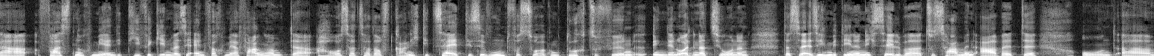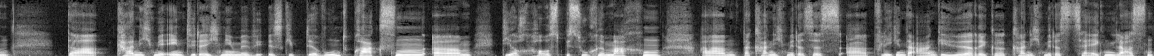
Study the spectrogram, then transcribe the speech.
da fast noch mehr in die Tiefe gehen, weil sie einfach mehr Erfahrung haben. Der Hausarzt hat oft gar nicht die Zeit, diese Wundversorgung durchzuführen in den Ordinationen. Das weiß ich, mit denen ich selber zusammenarbeite. Und ähm, da kann ich mir entweder, ich nehme, es gibt ja Wundpraxen, ähm, die auch Hausbesuche machen, ähm, da kann ich mir das als äh, pflegender Angehöriger, kann ich mir das zeigen lassen,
